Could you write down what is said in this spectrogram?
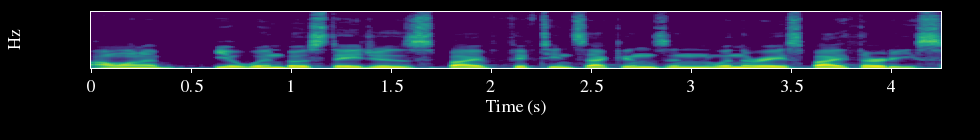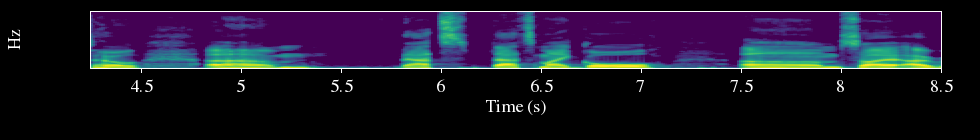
I want to you know, win both stages by 15 seconds and win the race by 30. So um, that's that's my goal. Um, so I, I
